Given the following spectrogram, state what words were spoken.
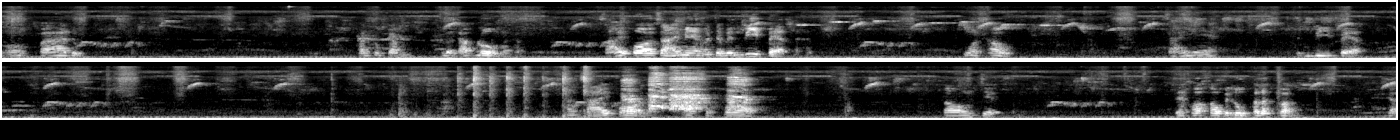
น้องปลาดุกพันธุกรรมระดับโลกนะครับ สายพอสายเมียเขาจะเป็น V8 นะครับงวดเท่า สายเมียเป็น V8 ทั้งสายพอดภาสปอร์ตตองเจ็ด แต่พอเขาเป็นลูกพลักก่อนกะ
